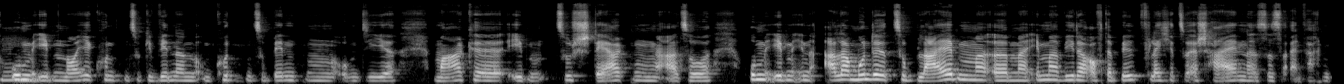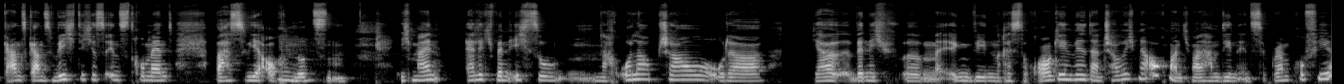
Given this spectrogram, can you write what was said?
mhm. um eben neue Kunden zu gewinnen, um Kunden zu binden, um die Marke eben zu stärken, also um eben in aller Munde zu bleiben, ähm, immer wieder auf der Bildfläche zu erscheinen. Es ist einfach ein ganz, ganz wichtiges Instrument, was wir auch mhm. nutzen. Ich meine, ehrlich, wenn ich so nach Urlaub schaue oder ja, wenn ich ähm, irgendwie in ein Restaurant gehen will, dann schaue ich mir auch manchmal, haben die ein Instagram-Profil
